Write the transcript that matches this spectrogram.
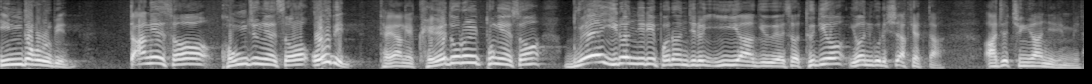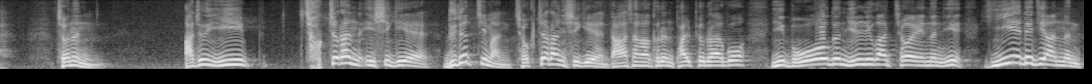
orbit, 땅에서 공중에서 orbit, 태양의 궤도를 통해서 왜 이런 일이 벌어지를 이해하기 위해서 드디어 연구를 시작했다. 아주 중요한 일입니다. 저는 아주 이 적절한 이 시기에 늦었지만 적절한 시기에 나사가 그런 발표를 하고 이 모든 인류가 처해 있는 이 이해되지 않는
